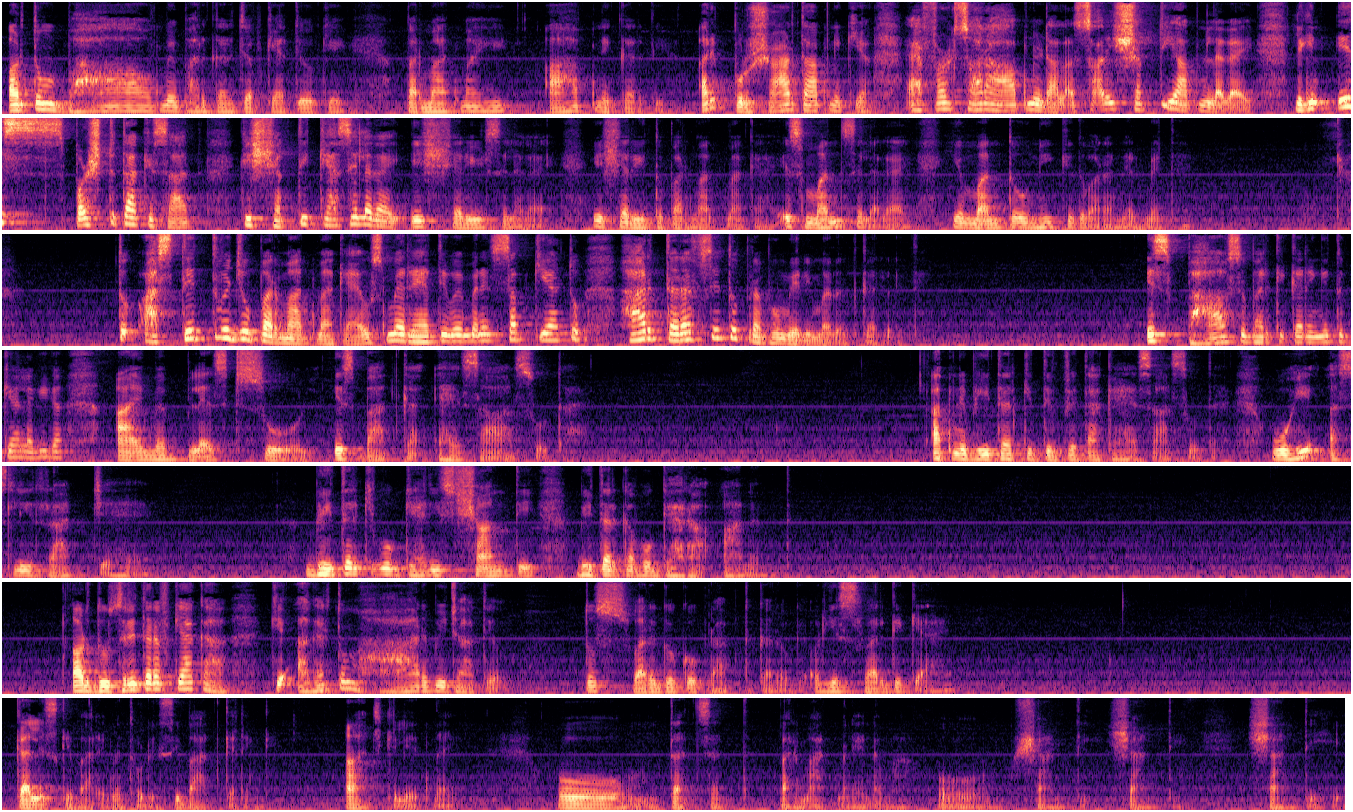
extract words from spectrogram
और तुम भाव में भरकर जब कहते हो कि परमात्मा ही आपने कर दिया अरे, पुरुषार्थ आपने किया एफर्ट सारा आपने डाला, सारी शक्ति आपने लगाई। लेकिन इस स्पष्टता के साथ कि शक्ति कैसे लगाई? इस शरीर से लगाई। ये शरीर तो परमात्मा का है। इस मन से लगाए ये मन तो उन्हीं के द्वारा निर्मित है। तो अस्तित्व जो परमात्मा का है, उसमें रहते हुए मैंने सब किया तो हर तरफ़ से तो प्रभु मेरी मदद कर रहे थे। इस भाव से भर के करेंगे तो क्या लगेगा? I am a blessed soul इस बात का एहसास होता है। अपने भीतर की दिव्यता का एहसास होता है। वही असली राज्य है। भीतर की वो गहरी शांति, भीतर का वो गहरा आनंद। और दूसरी तरफ़ क्या कहा? कि अगर तुम हार भी जाते हो तो स्वर्ग को प्राप्त करोगे। और ये स्वर्ग क्या है? कल इसके बारे में थोड़ी सी बात करेंगे। आज के लिए इतना ही। ओम तत्सत। परमात्मा ने नमा। ओम शांति शांति शांति ही।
